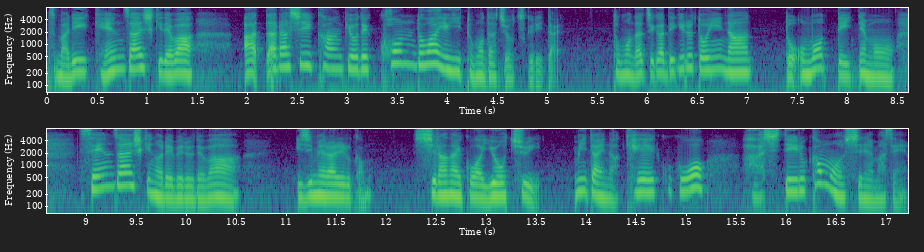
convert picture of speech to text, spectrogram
つまり健在意識では新しい環境で今度はいい友達を作りたい。友達ができるといいなと思っていても潜在意識のレベルではいじめられるかも。知らない子は要注意みたいな警告を発しているかもしれません。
